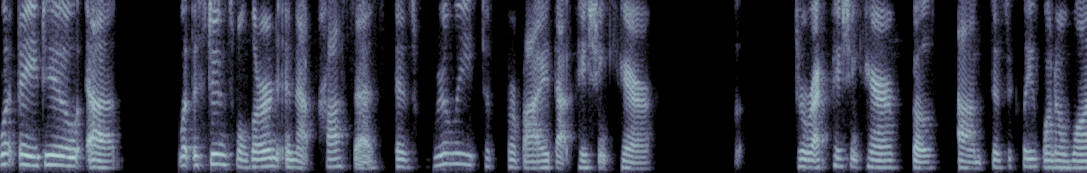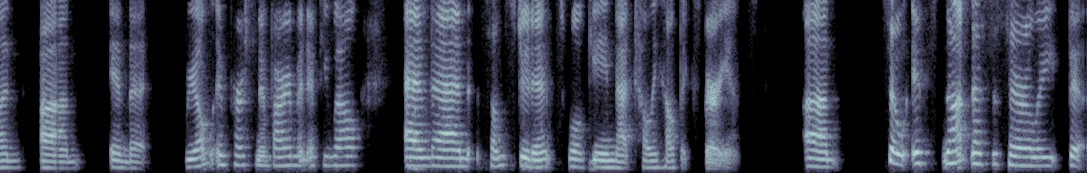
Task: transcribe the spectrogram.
what they do, uh, what the students will learn in that process is really to provide that patient care, direct patient care, both um, physically one on one in the real in person environment, if you will. And then some students will gain that telehealth experience. Um, so it's not necessarily the,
